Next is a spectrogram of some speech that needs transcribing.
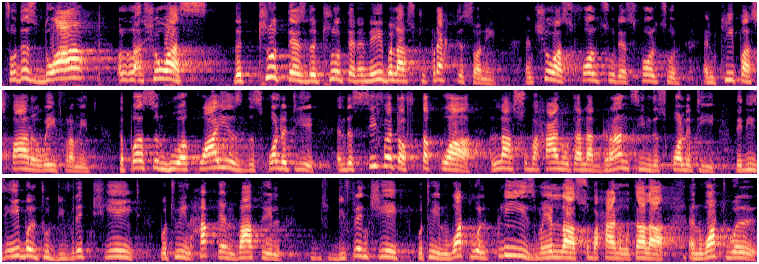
So this dua, Allah show us the truth as the truth and enable us to practice on it and show us falsehood as falsehood and keep us far away from it. The person who acquires this quality and the sifat of taqwa, Allah subhanahu wa ta'ala grants him this quality that he's able to differentiate between haqq and batil, to differentiate between what will please may Allah subhanahu wa ta'ala and what will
